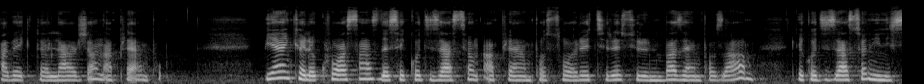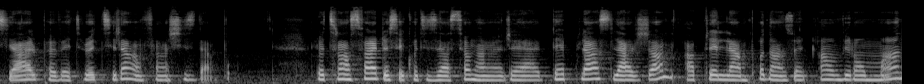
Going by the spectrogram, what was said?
avec de l'argent après impôt. Bien que la croissance de ces cotisations après impôt soit retirée sur une base imposable, les cotisations initiales peuvent être retirées en franchise d'impôt. Le transfert de ces cotisations REER déplace l'argent après l'impôt dans un environnement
